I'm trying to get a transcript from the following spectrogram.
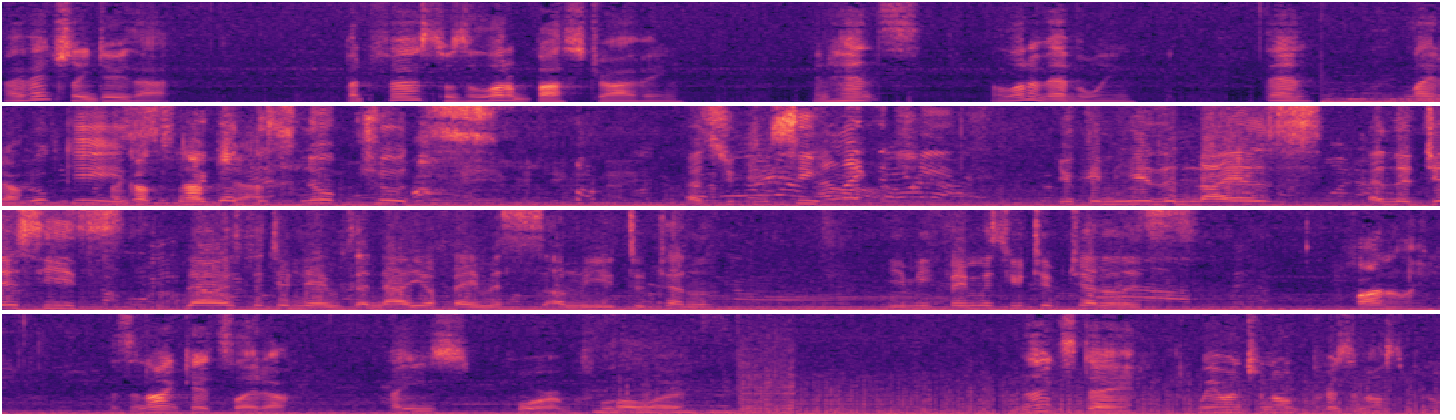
I eventually do that. But first was a lot of bus driving, and hence a lot of Everwing. Then, later, Lookies, I got I got the Snapchat. Snoop Choots. As you can see, I like the cheese. you can hear the Nias and the Jessies. Now I said your names, and now you're famous on the YouTube channel. You mean famous YouTube channel is Finally, as the night gets later, I use Quora before follow. The next day, we went to an old prison hospital,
